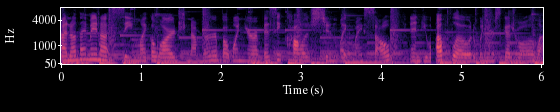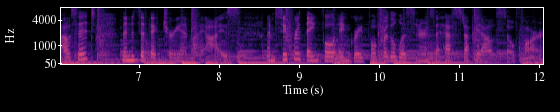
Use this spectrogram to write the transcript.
I know that may not seem like a large number, but when you're a busy college student like myself and you upload when your schedule allows it, then it's a victory in my eyes. I'm super thankful and grateful for the listeners that have stuck it out so far.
